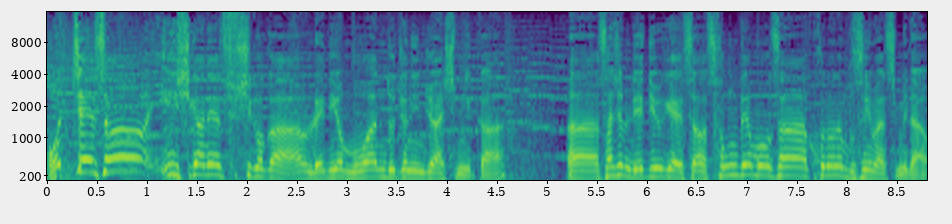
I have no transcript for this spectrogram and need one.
어째서 이 시간에 수식어가 라디오 무한도전인 줄 아십니까? 아, 사실 라디오계에서 성대모사 코너는 무수히 많습니다.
